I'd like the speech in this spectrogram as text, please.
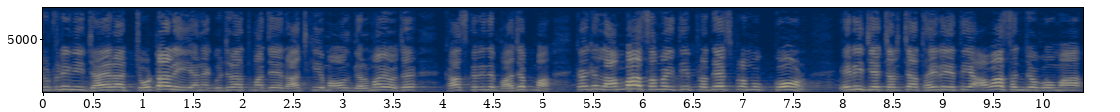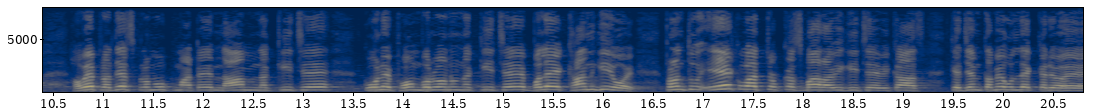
ચૂંટણીની જાહેરાત ચોંટાડી અને ગુજરાતમાં જે રાજકીય માહોલ ગરમાયો છે, ખાસ કરીને ભાજપમાં, કારણ કે લાંબા સમયથી પ્રદેશ પ્રમુખ કોણ, એની જે ચર્ચા થઈ રહી હતી આવા સંજોગોમાં, હવે પ્રદેશ પ્રમુખ માટે નામ નક્કી છે, કોને ફોર્મ ભરવાનું નક્કી છે, ભલે ખાનગી હોય, પરંતુ એક વાત ચોક્કસ બહાર આવી ગઈ છે, વિકાસ, કે જેમ તમે ઉલ્લેખ કર્યો છે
